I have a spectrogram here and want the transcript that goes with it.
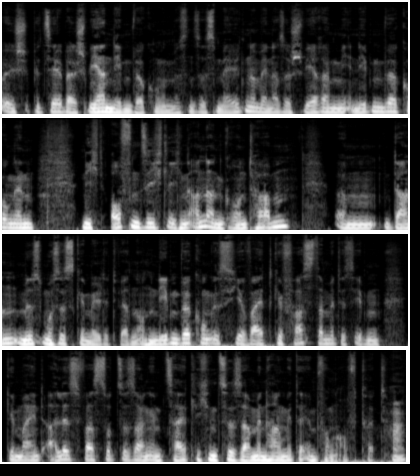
äh, speziell bei schweren Nebenwirkungen müssen sie es melden und wenn also schwere Nebenwirkungen nicht offensichtlich einen anderen Grund haben, ähm, dann muss, muss es gemeldet werden. Und Nebenwirkung ist hier weit gefasst. Damit ist eben gemeint alles, was sozusagen im zeitlichen Zusammenhang mit der Impfung auftritt. Hm.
